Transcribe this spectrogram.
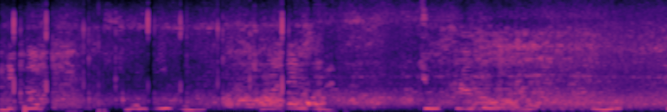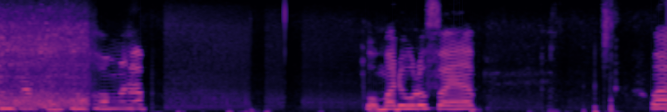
วัสดีครับวันนี้ผมมาเล่นแบบชุมทางของของชุมทางของชุมทองนะครับ ผมมาดูรถไฟครับ ว่า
